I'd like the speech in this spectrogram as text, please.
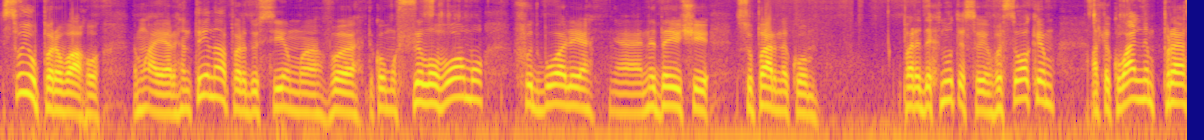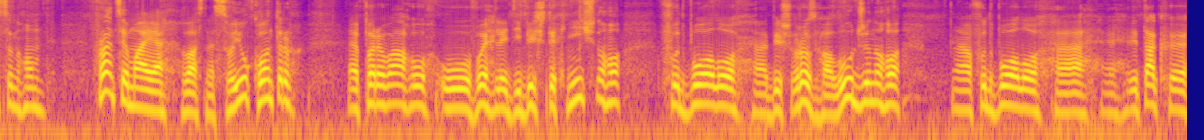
свою перевагу має Аргентина, передусім в такому силовому футболі, е, не даючи супернику передихнути своїм високим атакувальним пресингом. Франція має власне свою контрперевагу у вигляді більш технічного футболу, е, більш розгалудженого е, футболу. Е, І так е,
